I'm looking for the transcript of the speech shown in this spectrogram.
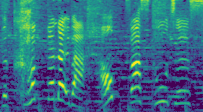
Bekommt man da überhaupt was Gutes?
